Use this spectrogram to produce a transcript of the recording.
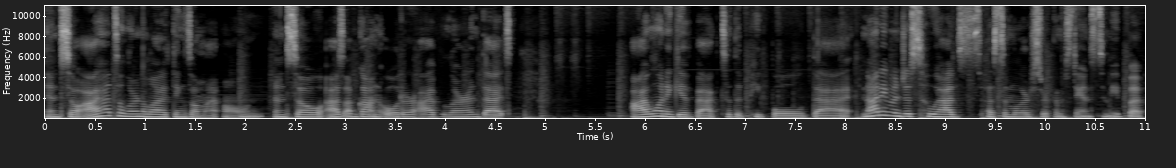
and so I had to learn a lot of things on my own. And so as I've gotten older, I've learned that I want to give back to the people that, not even just who had a similar circumstance to me, but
